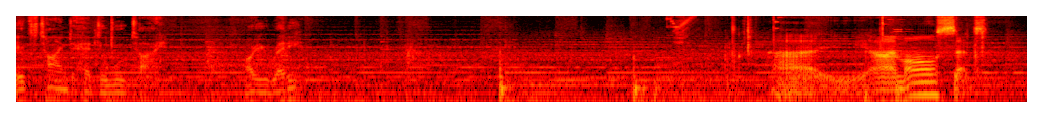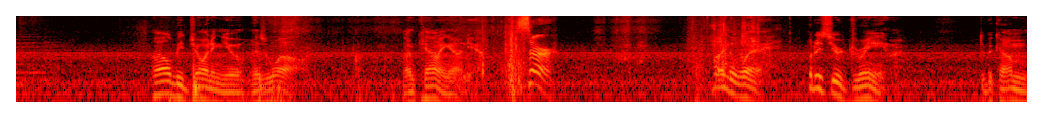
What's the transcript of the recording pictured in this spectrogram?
It's time to head to Wutai. Are you ready? Uh, I'm all set. I'll be joining you as well. I'm counting on you. Sir, By the way, what is your dream? To become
